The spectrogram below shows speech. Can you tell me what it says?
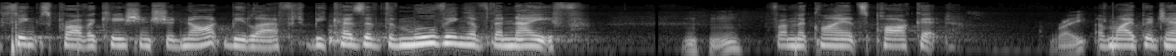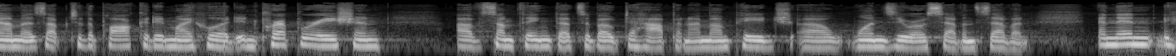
thinks provocation should not be left because of the moving of the knife from the client's pocket Right. of my pajamas up to the pocket in my hood in preparation of something that's about to happen. I'm on page uh, 1077. And then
